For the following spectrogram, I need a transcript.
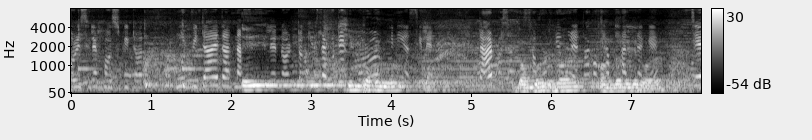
কৰিছিলে সংস্কৃতত। মোৰ পিতাই তাত নাচিছিলে নৰ্তকী আছিলে গোটেই ঘৰৰখিনি আছিলে। তাৰপাছত চবতকৈ মোৰ এটা কথা ভাল লাগে যে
